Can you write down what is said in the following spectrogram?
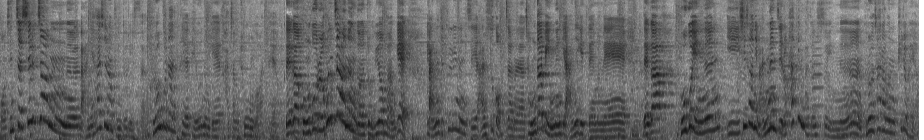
어, 진짜 실전을 많이 하시는 분들이 있어요. 그런 분한테 배우는 게 가장 좋은 것 같아요. 내가 공부를 혼자 하는 건 좀 위험한 게 맞는지 틀리는지 알 수가 없잖아요. 정답이 있는 게 아니기 때문에 내가 보고 있는 이 시선이 맞는지를 확인받을 수 있는 그런 사람은 필요해요.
